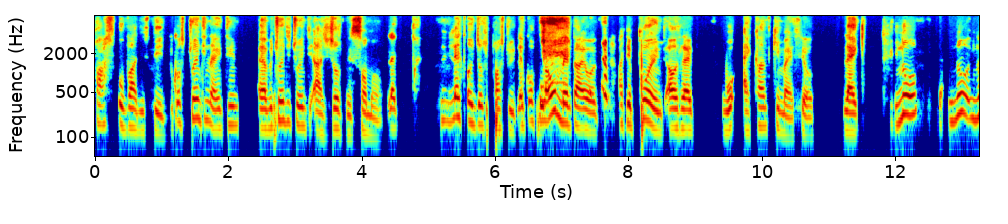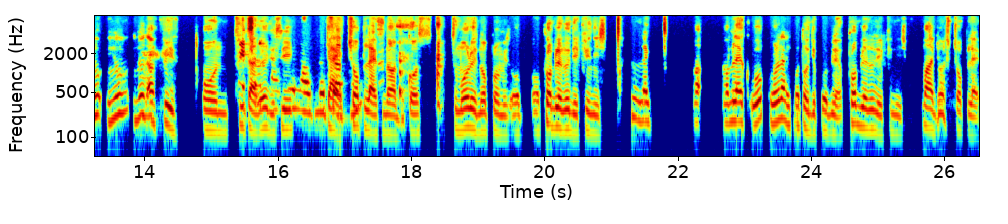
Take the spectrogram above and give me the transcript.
pass over this stage because 2019 uh, 2020 has just been summer. Like let us just pass through it. Like my own mental health, at a point I was like, well, I can't kill myself. Like, you know, you know, you know, you know, you know that phrase on Twitter where they say, no life, no guy, chop life now because tomorrow is no promise or, or problem no they finish. So like I'm like, oh, Corona is part of the problem. Problem no they finish. Man, just chop life.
